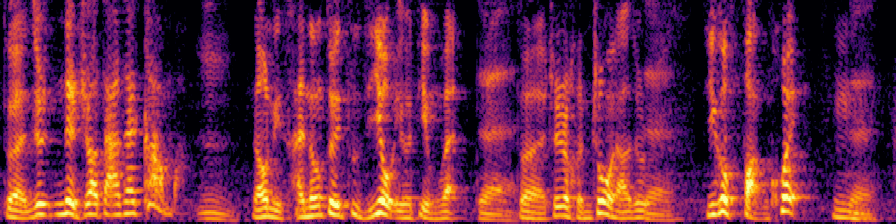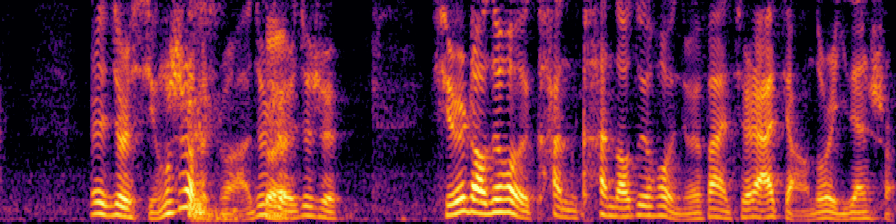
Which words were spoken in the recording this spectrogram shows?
对，就你得知道大家在干嘛，嗯，然后你才能对自己有一个定位，对。对，这是很重要，就是一个反馈，嗯，对，而且就是形式很重要，就是就是，其实到最后看看到最后，你就会发现，其实大家讲的都是一件事儿，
